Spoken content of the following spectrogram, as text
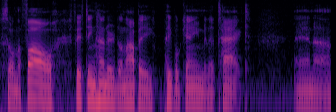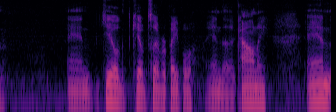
so in the fall, 1,500 Lenape people came and attacked, and um, and killed killed several people in the colony, and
